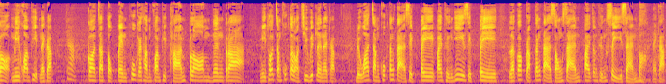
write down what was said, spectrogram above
ก็มีความผิดนะครับค่ะก็จะตกเป็นผู้กระทำความผิดฐานปลอมเงินตรา มีโทษจำคุกตลอดชีวิตเลยนะครับ หรือว่าจำคุกตั้งแต่ 10 ปีไปถึง 20 ปี แล้วก็ปรับตั้งแต่ 2 0 0 0 0 0 ไปจนถึง 4 0 0 0 0 0 บาทนะครับ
